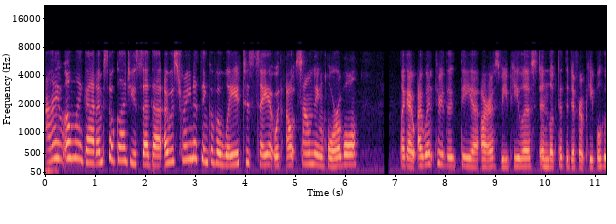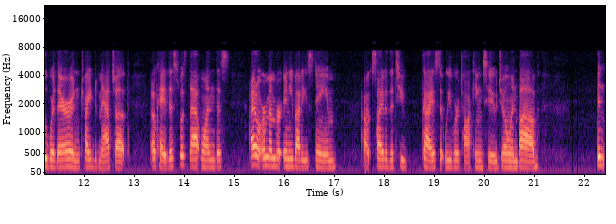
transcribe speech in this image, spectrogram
I'm, oh my God, I'm so glad you said that. I was trying to think of a way to say it without sounding horrible. Like I, I went through the the uh, RSVP list and looked at the different people who were there and tried to match up. Okay, this was that one. This I don't remember anybody's name, outside of the two guys that we were talking to, Joe and Bob. And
